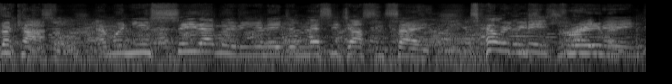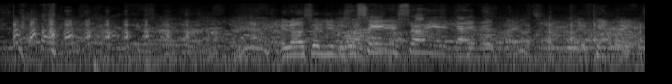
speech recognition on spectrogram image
The Castle. And when you see that movie, you need to message us and say, tell me he's dreaming. And I'll send you the. We'll see you in Australia, David. I can't wait.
